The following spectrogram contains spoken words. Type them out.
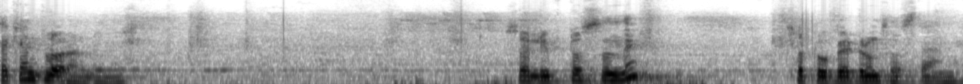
సెకండ్ ఫ్లోర్ అండి ఇది. సో లిఫ్ట్ వస్తుంది. సో టూ బెడ్రూమ్స్ వస్తాయండి.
